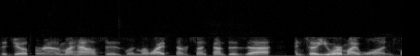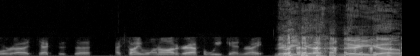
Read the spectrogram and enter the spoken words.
the joke around my house is when my wife comes, son comes is, uh, and so you were my one for uh, Texas. Uh, I sign one autograph a weekend, right? There you go, there you go.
